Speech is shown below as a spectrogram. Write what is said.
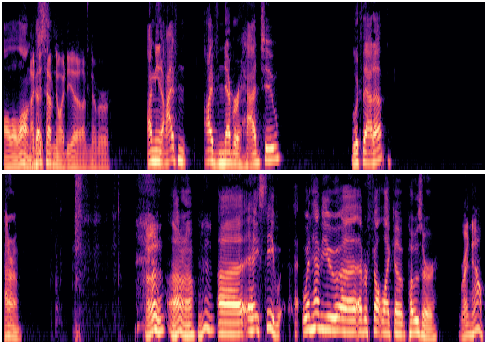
all along. I That's- just have no idea. I've never. I mean, I've I've never had to look that up. I don't know. I don't know. Uh, hey, Steve, when have you uh, ever felt like a poser right now,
